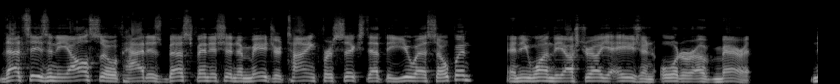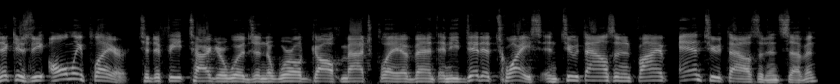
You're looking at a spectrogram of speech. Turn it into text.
That season, he also had his best finish in a major, tying for sixth at the U.S. Open, and he won the Australia Asian Order of Merit. Nick is the only player to defeat Tiger Woods in the World Golf Match Play event, and he did it twice in 2005 and 2007.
